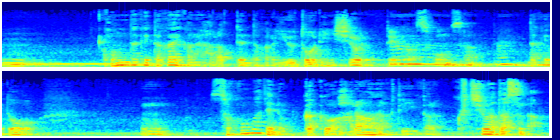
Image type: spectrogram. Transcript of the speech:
うん。うん、こんだけ高い金払ってんだから言う通りにしろよっていうのがスポンサー、うんだけど、うん、そこまでの額は払わなくていいから口は出すな。うん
